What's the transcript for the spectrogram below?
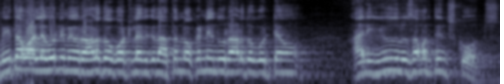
మిగతా వాళ్ళు ఎవరిని మేము రాళ్ళతో కొట్టలేదు కదా అతన్ని ఒకరిని ఎందుకు రాళ్ళతో కొట్టాము అని యూదులు సమర్థించుకోవచ్చు.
